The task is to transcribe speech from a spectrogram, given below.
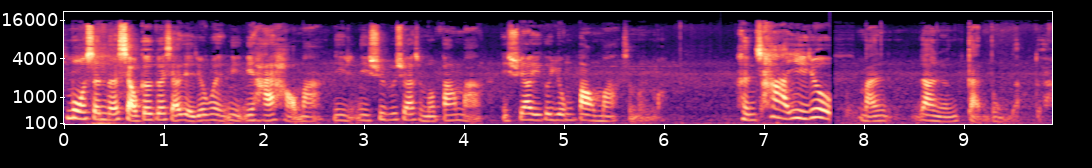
陌生的小哥哥小姐姐问你你还好吗？你你需不需要什么帮忙？你需要一个拥抱吗？什么什么？很诧异，就蛮让人感动的，对啊，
